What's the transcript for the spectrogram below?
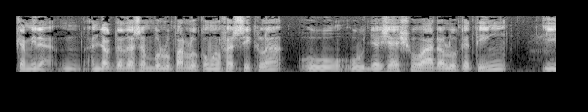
que mira, en lloc de desenvolupar-lo com a fascicle, ho, ho llegeixo ara el que tinc i,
